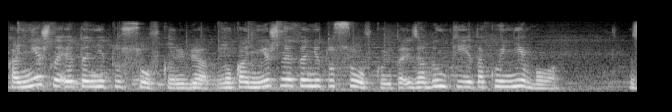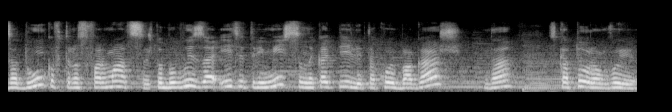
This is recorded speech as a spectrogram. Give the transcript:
Конечно, это не тусовка, ребят. Ну, конечно, это не тусовка. Это, и задумки такой не было. Задумка в трансформации, чтобы вы за эти три месяца накопили такой багаж, да, с которым вы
